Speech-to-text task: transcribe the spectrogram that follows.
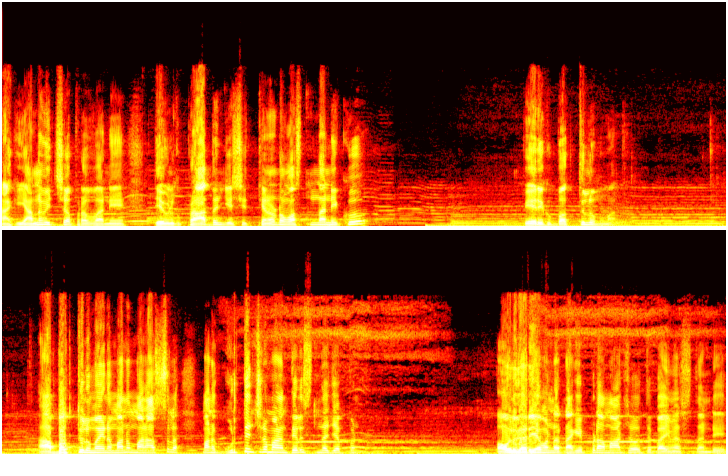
నాకు ఈ అన్నం ఇచ్చావు ప్రవ్వా అని దేవునికి ప్రార్థన చేసి తినడం వస్తుందా నీకు? పేరుకు భక్తులు మన ఆ భక్తులమైన మనం మన అసలు మనం గుర్తించడం మనం తెలుస్తుందా చెప్పండి? పౌలు గారు ఏమన్నారు? నాకు ఎప్పుడు ఆ మాట చదివితే భయం వేస్తుందండి.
